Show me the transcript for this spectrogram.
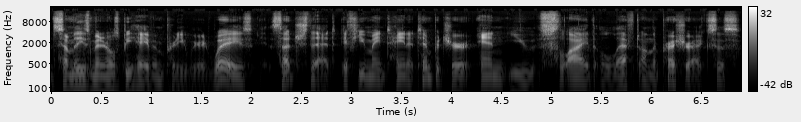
some of these minerals behave in pretty weird ways, such that if you maintain a temperature and you slide left on the pressure axis,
